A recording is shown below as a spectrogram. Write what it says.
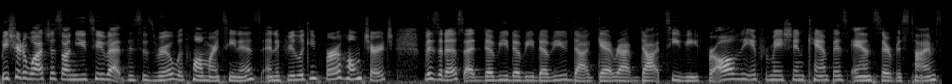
Be sure to watch us on YouTube at This Is Real with Juan Martinez, and if you're looking for a home church, visit us at www.getwrapped.tv for all of the information, campus, and service times.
